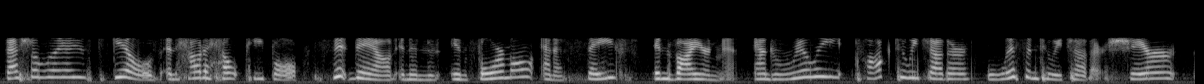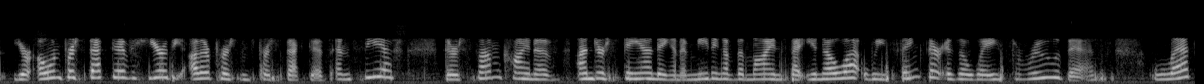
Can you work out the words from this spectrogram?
specialized skills in how to help people sit down in an informal and a safe environment and really talk to each other, listen to each other, share your own perspective, hear the other person's perspective, and see if there's some kind of understanding and a meeting of the minds that, you know what, we think there is a way through this. Let's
